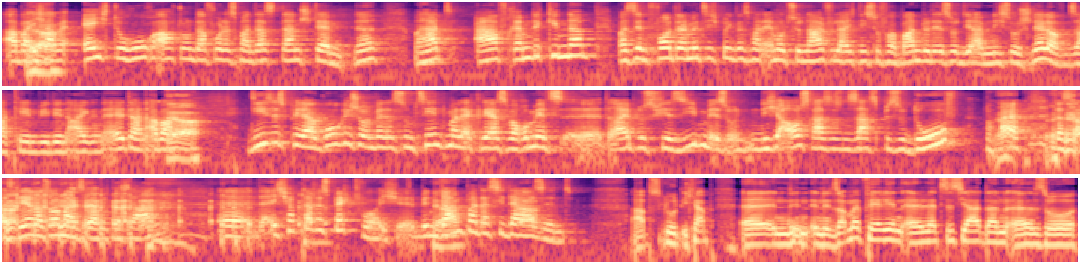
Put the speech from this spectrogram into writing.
Aber ich Ja. habe echte Hochachtung davor, dass man das dann stemmt. Ne? Man hat A, fremde Kinder, was den Vorteil mit sich bringt, dass man emotional vielleicht nicht so verbandelt ist und die einem nicht so schnell auf den Sack gehen wie den eigenen Eltern. Aber Ja. Dieses Pädagogische und wenn du es zum zehnten Mal erklärst, warum jetzt äh, 3 plus 4 7 ist und nicht ausrastest und sagst, bist du doof, weil das als Lehrer soll man es, glaube ich, nicht sagen. Äh, ich habe da Respekt vor. Ich äh, bin Ja. dankbar, dass sie da sind. Absolut. Ich habe äh, in, den, in den Sommerferien äh, letztes Jahr dann äh, so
